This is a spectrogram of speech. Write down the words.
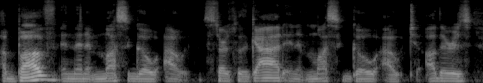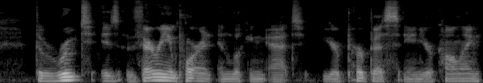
above and then it must go out. It starts with God and it must go out to others. The root is very important in looking at your purpose and your calling.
